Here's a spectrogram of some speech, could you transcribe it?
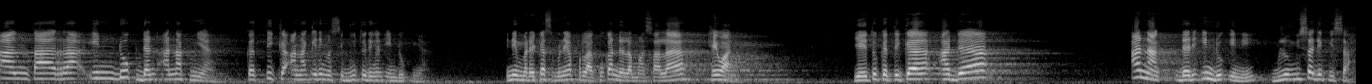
antara induk dan anaknya ketika anak ini masih butuh dengan induknya. Ini mereka sebenarnya perlakukan dalam masalah hewan. Yaitu ketika ada anak dari induk ini belum bisa dipisah.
